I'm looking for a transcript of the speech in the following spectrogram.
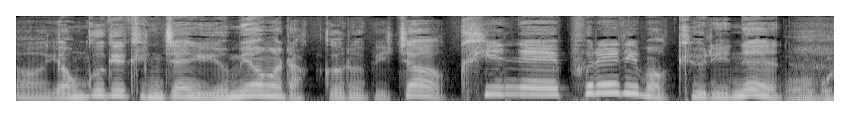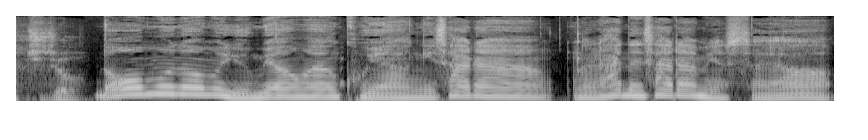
어, 영국의 굉장히 유명한 락그룹이죠. 퀸의 프레디 머큐리는 어, 멋지죠. 너무너무 유명한 고양이 사랑을 하는 사람이었어요.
